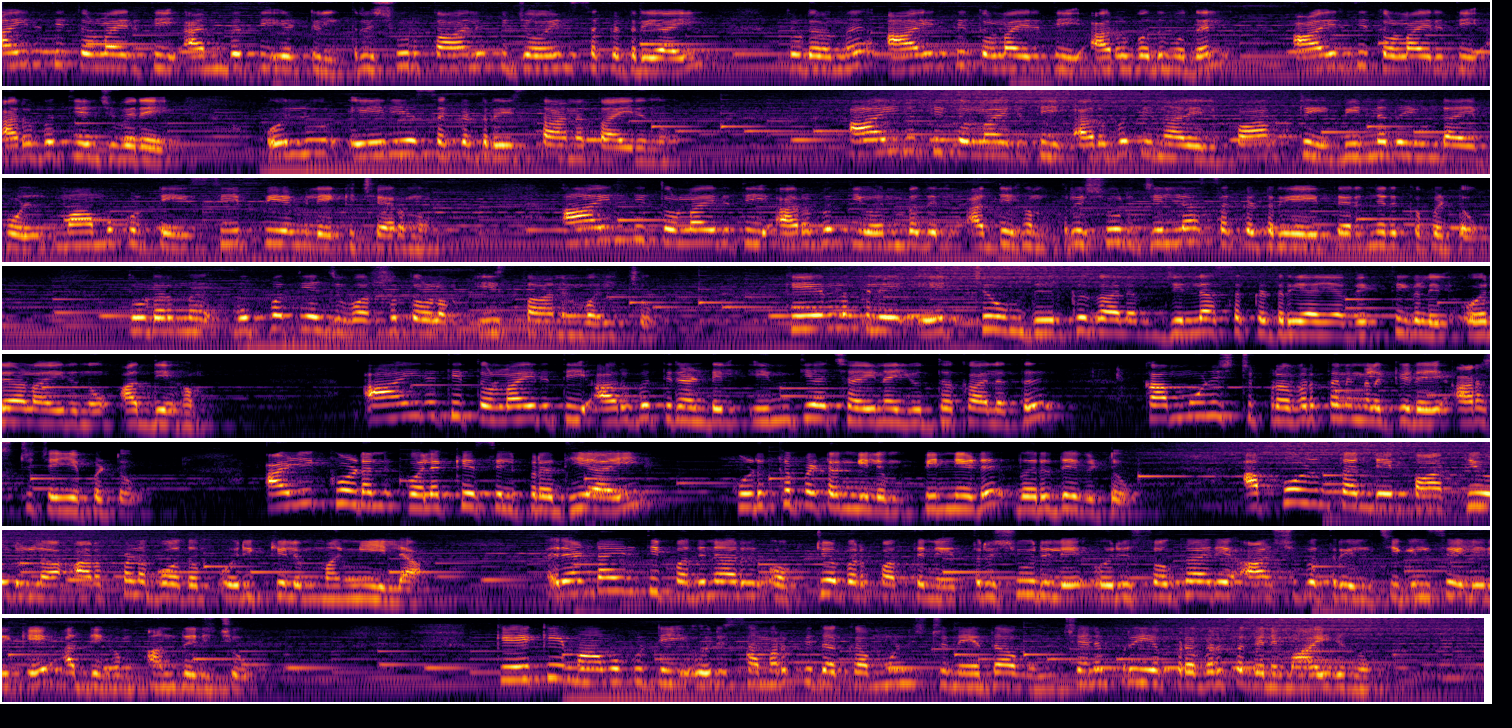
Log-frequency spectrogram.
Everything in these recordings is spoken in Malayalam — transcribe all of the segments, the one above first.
ആയിരത്തി തൊള്ളായിരത്തി അൻപത്തി എട്ടിൽ തൃശൂർ താലൂക്ക് ജോയിന്റ് സെക്രട്ടറിയായി. തുടർന്ന് ആയിരത്തി തൊള്ളായിരത്തി അറുപത് മുതൽ ആയിരത്തി തൊള്ളായിരത്തി അറുപത്തിയഞ്ച് വരെ ഒല്ലൂർ ഏരിയ സെക്രട്ടറി സ്ഥാനത്തായിരുന്നു. ആയിരത്തി തൊള്ളായിരത്തി അറുപത്തിനാലിൽ പാർട്ടി ഭിന്നതയുണ്ടായപ്പോൾ മാമുക്കുട്ടി സി പി എമ്മിലേക്ക് ചേർന്നു. ആയിരത്തി തൊള്ളായിരത്തി അറുപത്തി ഒൻപതിൽ അദ്ദേഹം തൃശൂർ ജില്ലാ സെക്രട്ടറിയായി തെരഞ്ഞെടുക്കപ്പെട്ടു. തുടർന്ന് മുപ്പത്തിയഞ്ച് വർഷത്തോളം ഈ സ്ഥാനം വഹിച്ചു. കേരളത്തിലെ ഏറ്റവും ദീർഘകാലം ജില്ലാ സെക്രട്ടറിയായ വ്യക്തികളിൽ ഒരാളായിരുന്നു അദ്ദേഹം. ആയിരത്തി തൊള്ളായിരത്തി അറുപത്തിരണ്ടിൽ ഇന്ത്യ ചൈന യുദ്ധകാലത്ത് കമ്മ്യൂണിസ്റ്റ് പ്രവർത്തനങ്ങൾക്കിടെ അറസ്റ്റ് ചെയ്യപ്പെട്ടു. അഴീക്കോടൻ കൊലക്കേസിൽ പ്രതിയായി കൊടുക്കപ്പെട്ടെങ്കിലും പിന്നീട് വെറുതെ വിട്ടു. അപ്പോഴും തന്റെ പാർട്ടിയോടുള്ള അർപ്പണബോധം ഒരിക്കലും മങ്ങിയില്ല. രണ്ടായിരത്തി പതിനാറ് ഒക്ടോബർ പത്തിന് തൃശൂരിലെ ഒരു സ്വകാര്യ ആശുപത്രിയിൽ ചികിത്സയിലിരിക്കെ അദ്ദേഹം അന്തരിച്ചു. കെ കെ മാമുക്കുട്ടി ഒരു സമർപ്പിത കമ്മ്യൂണിസ്റ്റ് നേതാവും ജനപ്രിയ പ്രവർത്തകനുമായിരുന്നു.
